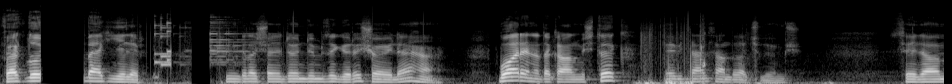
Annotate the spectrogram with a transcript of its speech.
Farklı belki gelir. Şimdi Clash Royale'e döndüğümüze göre şöyle ha. Bu arenada kalmıştık Ve bir tane sandık açılıyormuş. Selam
